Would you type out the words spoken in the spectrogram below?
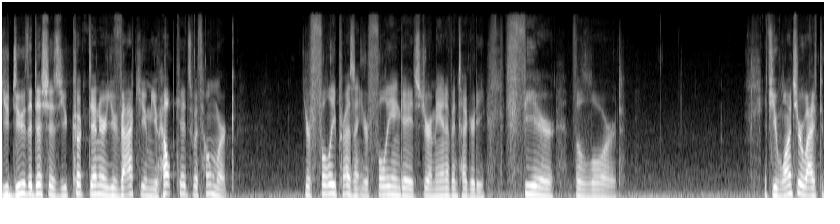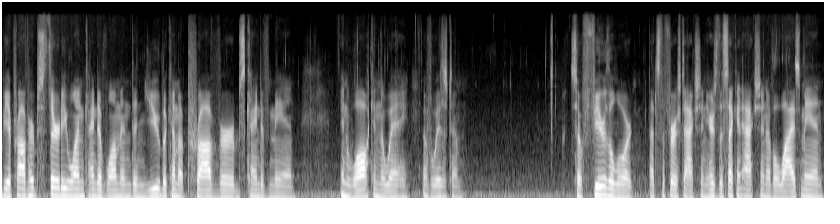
You do the dishes. You cook dinner. You vacuum. You help kids with homework. You're fully present. You're fully engaged. You're a man of integrity. Fear the Lord. If you want your wife to be a Proverbs 31 kind of woman, then you become a Proverbs kind of man and walk in the way of wisdom. So fear the Lord. That's the first action. Here's the second action of a wise man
